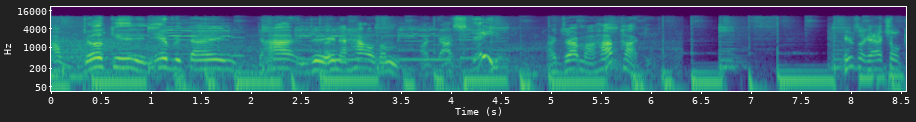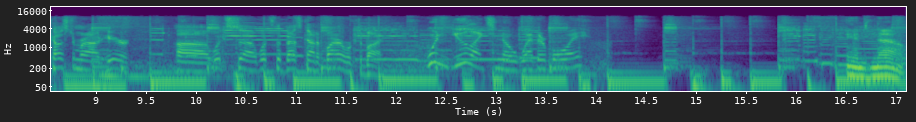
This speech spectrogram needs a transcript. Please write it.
I'm ducking and everything. Died in the house. I'm I got scared. I dropped my hot pocket. Here's an actual customer out here. Uh, what's uh, what's the best kind of firework to buy? Wouldn't you like to know, Weather Boy? And now,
